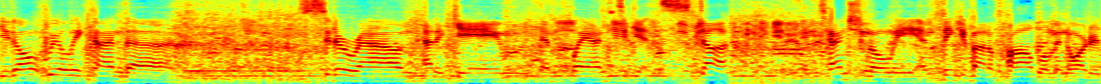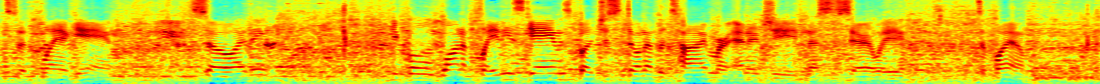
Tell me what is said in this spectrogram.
you don't really kind of sit around at a game and plan to get stuck intentionally and think about a problem in order to play a game. So I think people want to play these games, but just just don't have the time or energy necessarily to play them.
